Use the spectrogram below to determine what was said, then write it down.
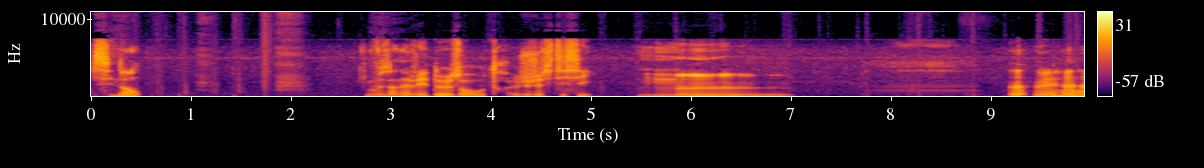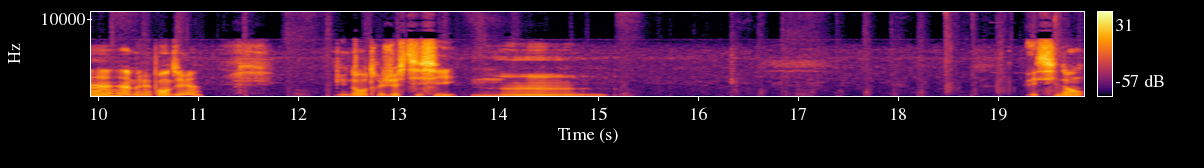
Sinon, vous en avez deux autres juste ici. Hein? Oui, hein, hein, elle m'a répondu, hein? Une autre juste ici. Et sinon,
